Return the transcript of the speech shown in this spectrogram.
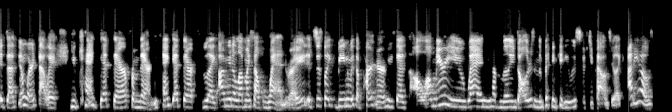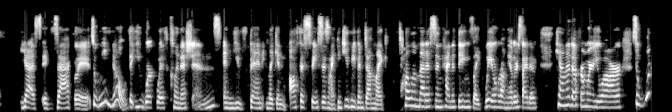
It doesn't work that way. You can't get there from there. You can't get there like, I'm going to love myself when, right? It's just like being with a partner who says, Oh, I'll marry you when you have a million dollars in the bank and you lose 50 pounds. You're like, adios. Yes, exactly. So we know that you work with clinicians and you've been like in office spaces. And I think you've even done like telemedicine kind of things, like way over on the other side of Canada from where you are. So, what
